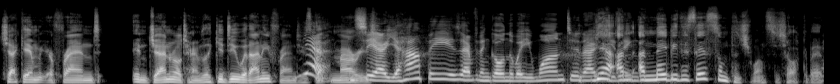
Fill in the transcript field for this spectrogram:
check in with your friend in general terms, like you do with any friend who's yeah. getting married. And see, are you happy? Is everything going the way you wanted? Are Yeah, you and, and maybe this is something she wants to talk about.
